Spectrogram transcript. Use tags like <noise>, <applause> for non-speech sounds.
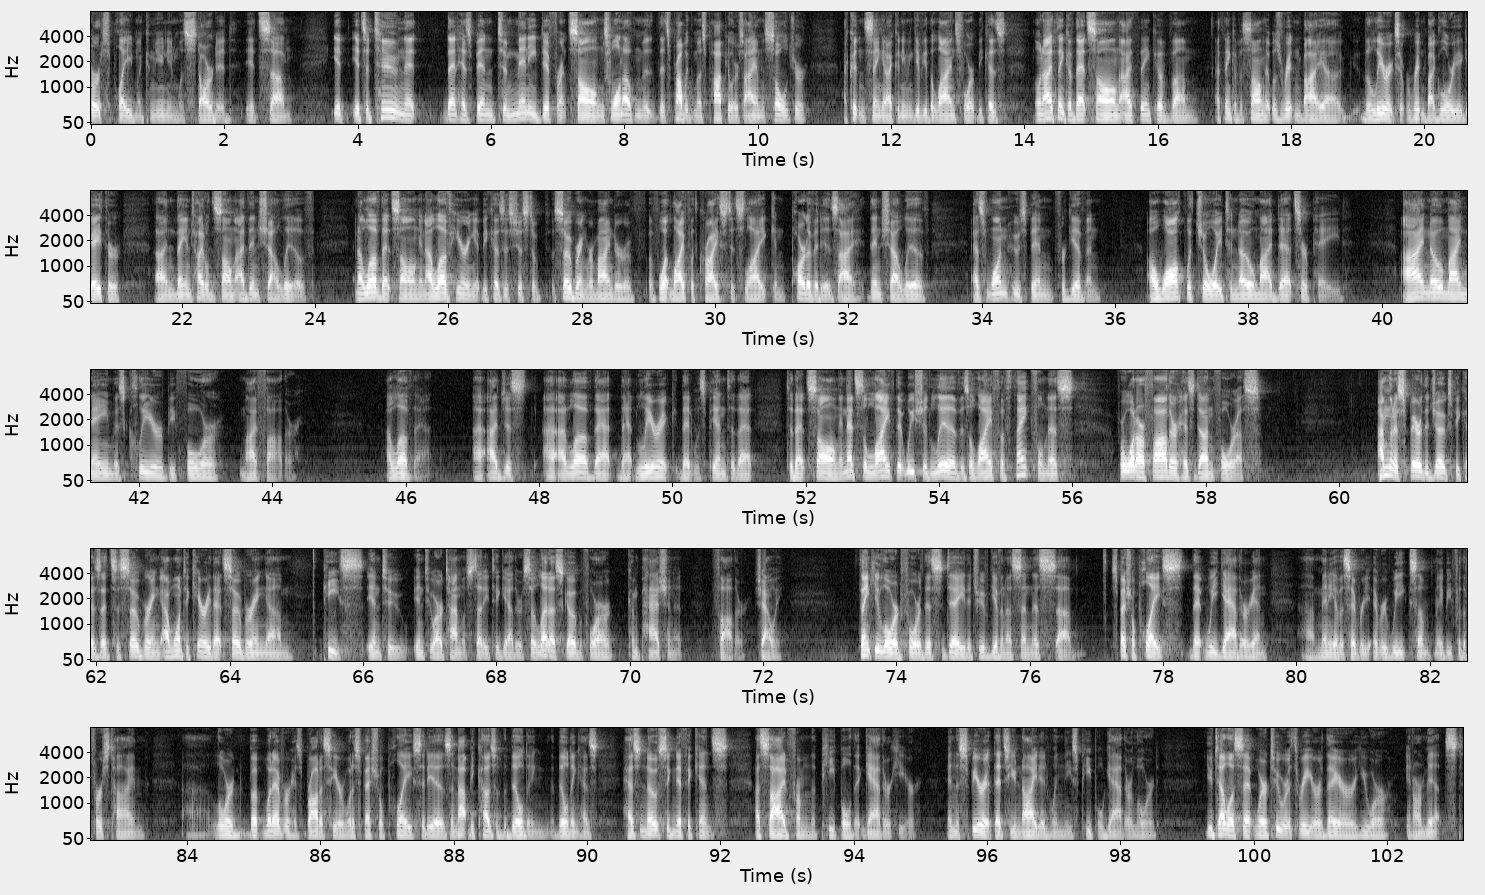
first played when communion was started. It's, um, it, it's a tune that, that has been to many different songs. One of them that's probably the most popular is I Am a Soldier. I couldn't sing it, I couldn't even give you the lines for it because when I think of that song, I think of, um, I think of a song that was written by, uh, the lyrics that were written by Gloria Gaither, uh, and they entitled the song I Then Shall Live. And I love that song, and I love hearing it because it's just a sobering reminder of, of what life with Christ is like. And part of it is, I then shall live as one who's been forgiven. I'll walk with joy to know my debts are paid. I know my name is clear before my Father. I love that. I, I just, I, I love that, that lyric that was pinned to that, to that song. And that's the life that we should live is a life of thankfulness for what our Father has done for us. I'm going to spare the jokes because it's a sobering, I want to carry that sobering um, piece into, into our time of study together. So let us go before our compassionate Father, shall we? Thank you, Lord, for this day that you have given us and this uh, special place that we gather in. Uh, many of us every, every week, some maybe for the first time. Uh, Lord, but whatever has brought us here, what a special place it is, and not because of the building. The building has, has no significance aside from the people that gather here and the spirit that's united when these people gather, Lord. You tell us that where two or three are there, you are in our midst.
